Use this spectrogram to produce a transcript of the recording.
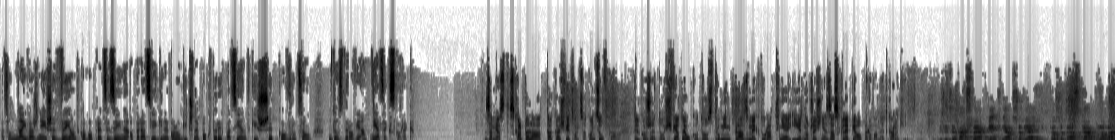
a co najważniejsze, wyjątkowo precyzyjne operacje ginekologiczne, po których pacjentki szybko wrócą do zdrowia. Jacek Skorek. Zamiast skalpela taka świecąca końcówka. Tylko, że to światełko to strumień plazmy, która tnie i jednocześnie zasklepia operowane tkanki. Widzicie Państwo, jak pięknie odszedł jajnik? Proszę teraz koagulować.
